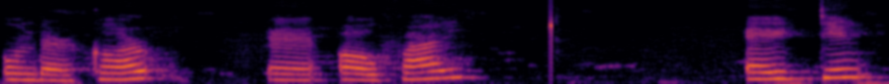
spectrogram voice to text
underscore eh, 05 18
